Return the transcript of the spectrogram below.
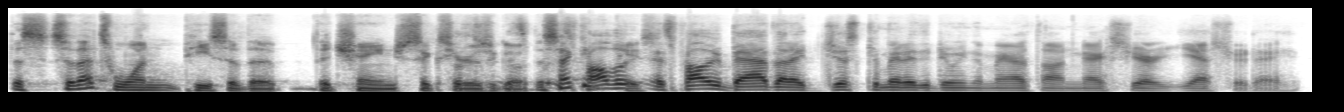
This, so that's one piece of the, the change six years ago. The second probably, piece, it's probably bad that I just committed to doing the marathon next year yesterday.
